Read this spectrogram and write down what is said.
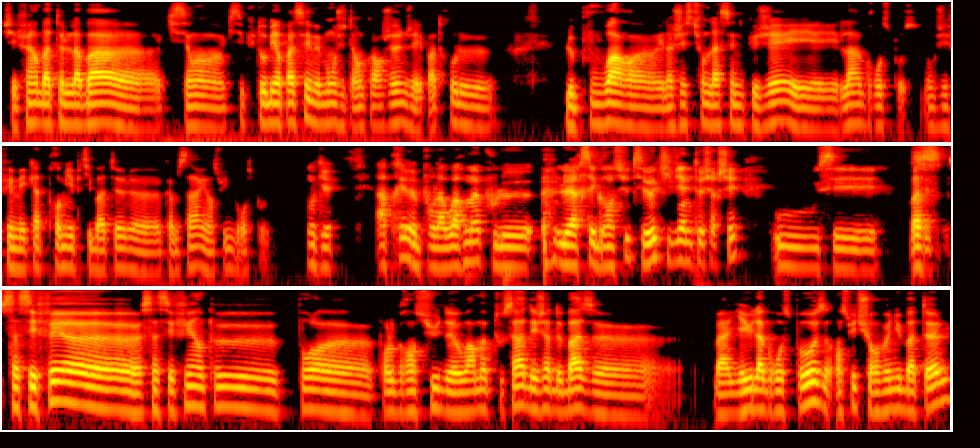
J'ai fait un battle là-bas qui s'est qui s'est plutôt bien passé, mais bon, j'étais encore jeune, j'avais pas trop le, le pouvoir euh, et la gestion de la scène que j'ai, et là, grosse pause. Donc j'ai fait mes quatre premiers petits battles euh, comme ça, et ensuite grosse pause. Ok. Après euh, pour la warm-up ou le, le RC Grand Sud, c'est eux qui viennent te chercher Ou c'est. Bah, ça s'est fait, euh, ça s'est fait un peu pour euh, pour le Grand Sud, euh, warm-up tout ça. Déjà de base, euh, bah il y a eu la grosse pause. Ensuite, je suis revenu battle,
